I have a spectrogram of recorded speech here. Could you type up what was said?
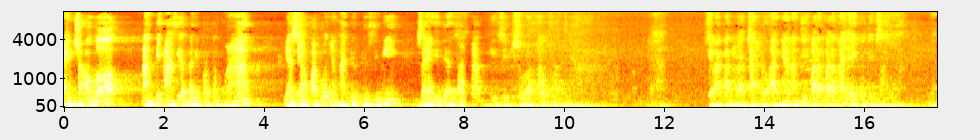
Nah, insya Allah nanti akhir dari pertemuan ya siapa pun yang hadir di sini saya ijazahkan hizib surah Al-Fatihah silakan baca doanya nanti bareng-bareng aja ikutin saya. Ya.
